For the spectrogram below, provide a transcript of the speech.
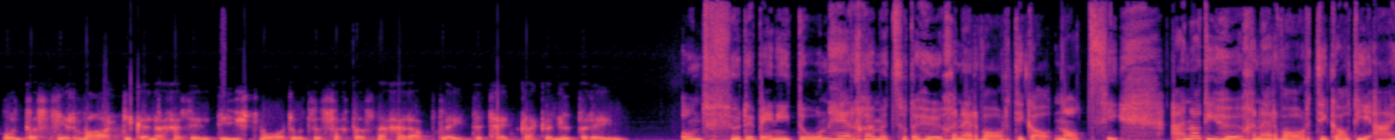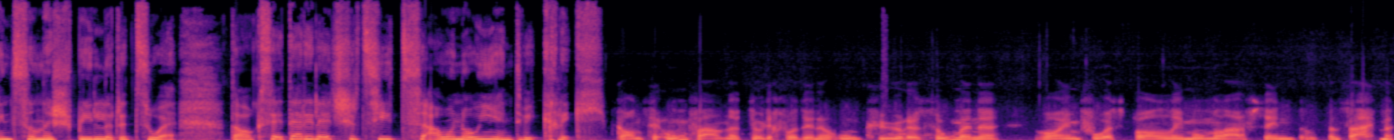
Und dass die Erwartungen nachher enttäuscht wurden und dass sich das nachher abgeleitet hat gegenüber ihm. Und für den Benetton her kommen zu den höheren Erwartungen an die Nazi auch noch die höheren Erwartungen an die einzelnen Spieler dazu. Da sieht er in letzter Zeit auch eine neue Entwicklung. Das ganze Umfeld natürlich von den ungeheuren Summen, die im Fußball im Umlauf sind. Und dann sagt man,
